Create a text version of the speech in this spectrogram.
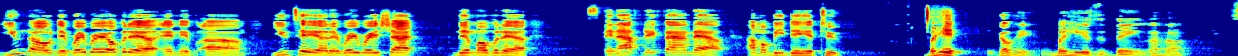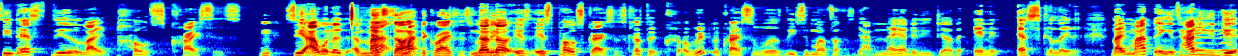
you know that Ray Ray over there, and if um you tell that Ray Ray shot them over there, and after they found out, I'm gonna be dead too. But here, And- go ahead. but here's the thing. Uh-huh. See, that's still like post crisis. Mm. See, I want to. My, Let's start the crisis. For No, me. no, it's it's post crisis because the original crisis was these two motherfuckers got mad at each other and it escalated. Like my thing is, how do you de-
